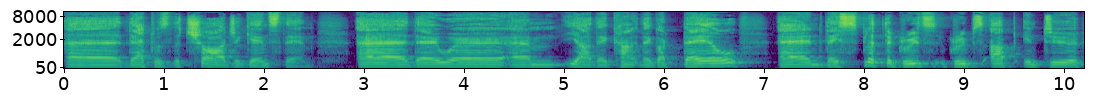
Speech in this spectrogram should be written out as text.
Uh, that was the charge against them. Uh, they were, um, yeah, they kind of they got bail and they split the groups groups up into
